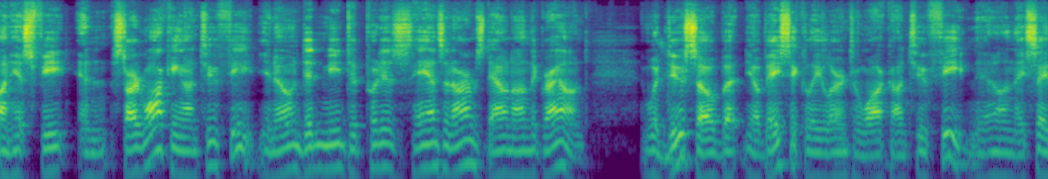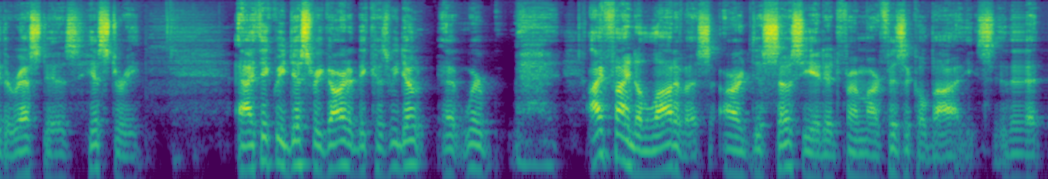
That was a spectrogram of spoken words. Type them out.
on his feet and started walking on two feet you know and didn't need to put his hands and arms down on the ground would do so but you know basically learned to walk on two feet you know and they say the rest is history and i think we disregard it because we don't uh, we're I find a lot of us are dissociated from our physical bodies. That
